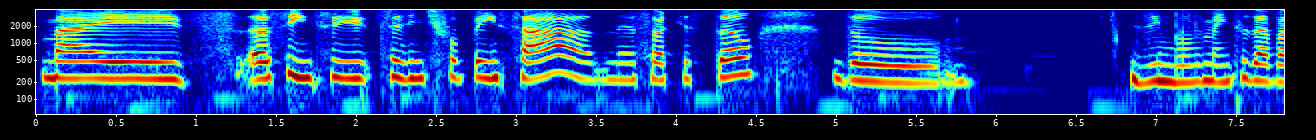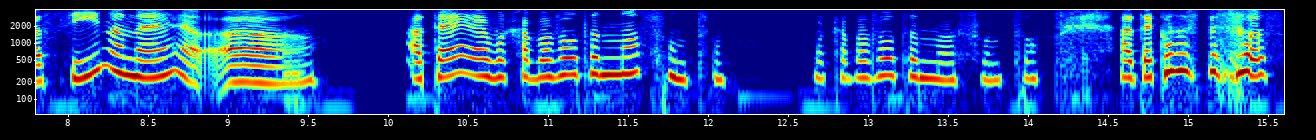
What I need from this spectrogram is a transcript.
Mas, assim, se, se a gente for pensar nessa questão do desenvolvimento da vacina, né? A, até eu vou acabar voltando no assunto. Vou acabar voltando no assunto. Até quando as pessoas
